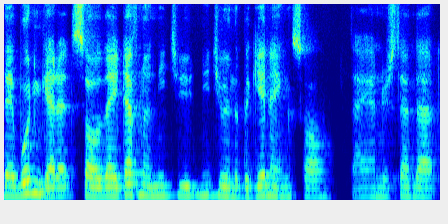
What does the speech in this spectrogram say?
they wouldn't get it so they definitely need you need you in the beginning so i understand that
